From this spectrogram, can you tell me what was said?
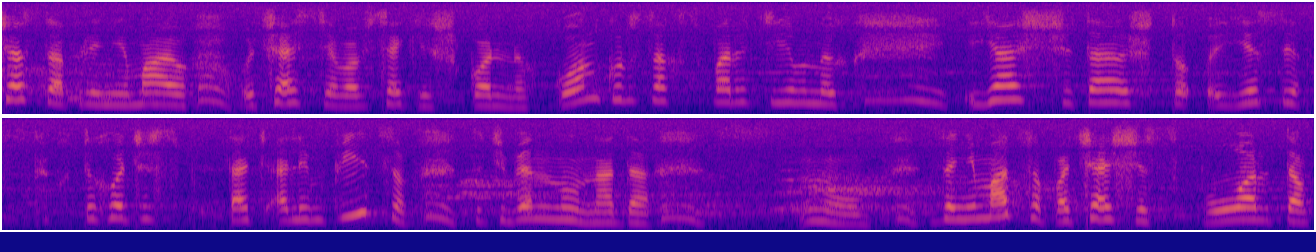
Часто принимаю участие во всяких школьных конкурсах спортивных. Я считаю, что если ты хочешь стать олимпийцем, то тебе, ну, надо ну, заниматься почаще спортом,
